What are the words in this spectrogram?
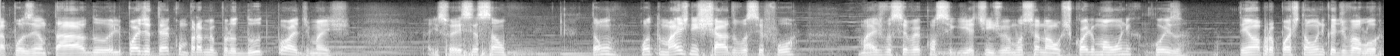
aposentado. Ele pode até comprar meu produto, pode, mas isso é exceção. Então, quanto mais nichado você for, mais você vai conseguir atingir o emocional. Escolhe uma única coisa, tem uma proposta única de valor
